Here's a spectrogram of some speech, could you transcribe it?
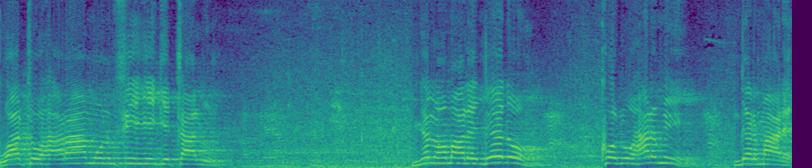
wato haramun fihi gitalun ñalomare nde ɗo konu harmi nder mare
